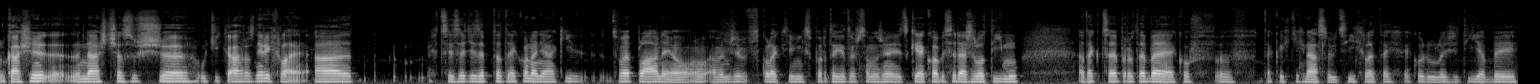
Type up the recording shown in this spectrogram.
Lukáši, eh, náš čas už eh, utíká hrozně rychle a chci se tě zeptat jako na nějaký tvoje plány, jo? A vím, že v kolektivních sportech je to samozřejmě vždycky jako, aby se dařilo týmu. A tak co je pro tebe jako v, v takových těch následujících letech jako důležitý, aby,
